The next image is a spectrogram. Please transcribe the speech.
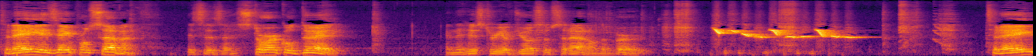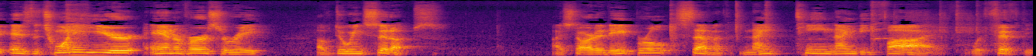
Today is April 7th. This is a historical day in the history of Joseph Sodano, the bird. Today is the 20 year anniversary of doing sit ups. I started April 7th, 1995, with 50.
